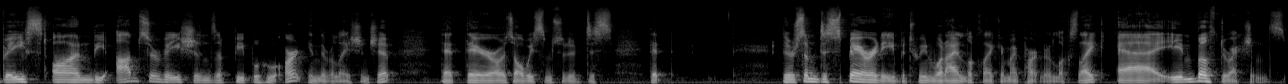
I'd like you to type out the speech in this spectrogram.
based on the observations of people who aren't in the relationship, that there is always some sort of dis that there's some disparity between what I look like and my partner looks like uh, in both directions.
